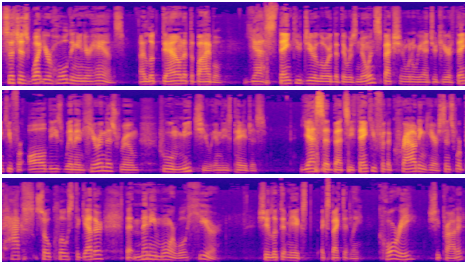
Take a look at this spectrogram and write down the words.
Such as what you're holding in your hands. I looked down at the Bible. Yes, thank you, dear Lord, that there was no inspection when we entered here. Thank you for all these women here in this room who will meet you in these pages. Yes, said Betsy, thank you for the crowding here, since we're packed so close together that many more will hear. She looked at me ex- expectantly. Corrie, she prodded.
